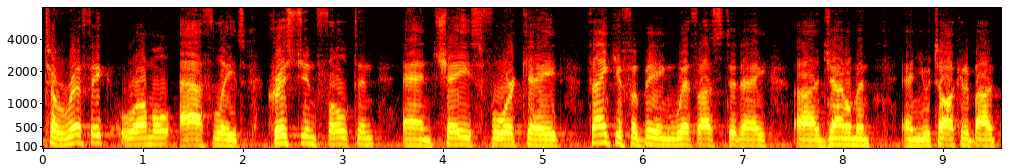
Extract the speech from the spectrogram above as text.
terrific Rummel athletes, Christian Fulton and Chase Forcade. Thank you for being with us today, uh, gentlemen. And you were talking about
